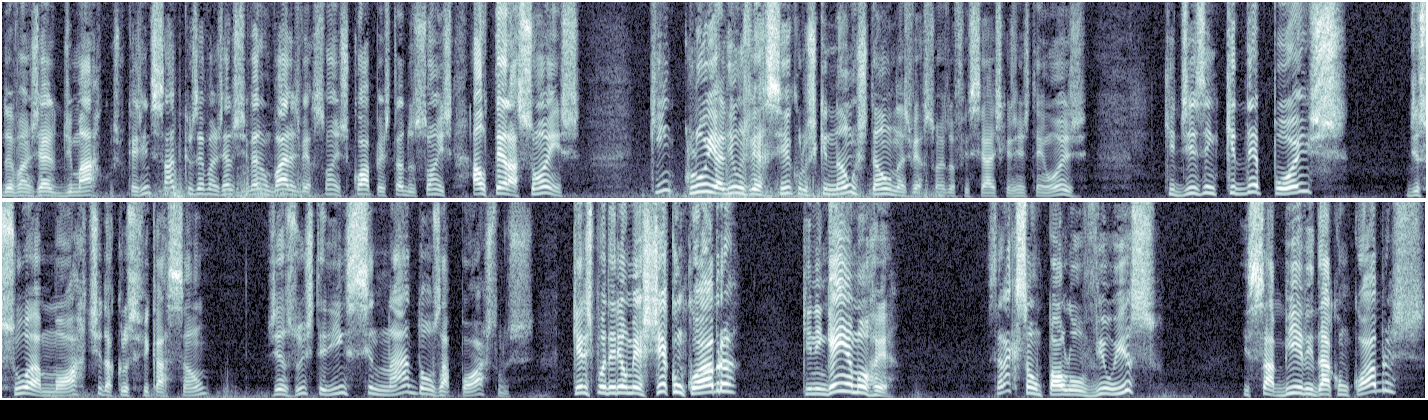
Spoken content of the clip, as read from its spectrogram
do Evangelho de Marcos, porque a gente sabe que os evangelhos tiveram várias versões, cópias, traduções, alterações, que inclui ali uns versículos que não estão nas versões oficiais que a gente tem hoje, que dizem que depois de sua morte, da crucificação, Jesus teria ensinado aos apóstolos que eles poderiam mexer com cobra, que ninguém ia morrer. Será que São Paulo ouviu isso e sabia lidar com cobras?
